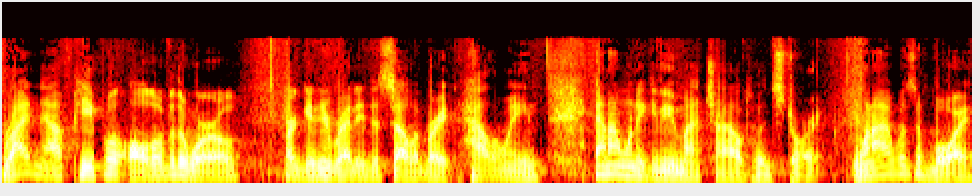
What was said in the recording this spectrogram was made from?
right now, people all over the world are getting ready to celebrate Halloween. And I want to give you my childhood story. When I was a boy,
